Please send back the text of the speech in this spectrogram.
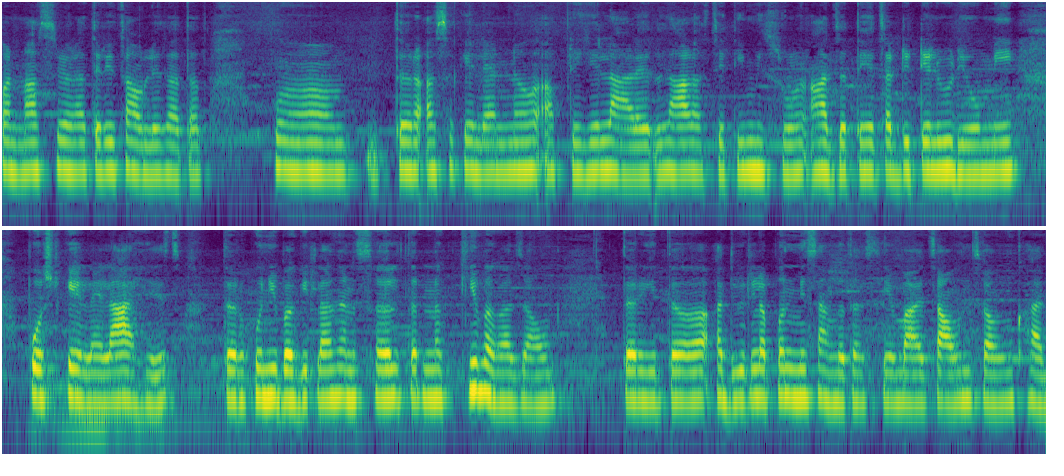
पन्नास वेळा तरी चावले जातात. तर असं केल्यानं आपली जे लाळ लाळ असते ती मिसळून आज त्याचा डिटेल व्हिडिओ मी पोस्ट केलेला आहेच. तर कोणी बघितला नसेल तर नक्की बघा जाऊन. तर इथं अद्विकला पण मी सांगत असते बा चावून जाऊन खात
